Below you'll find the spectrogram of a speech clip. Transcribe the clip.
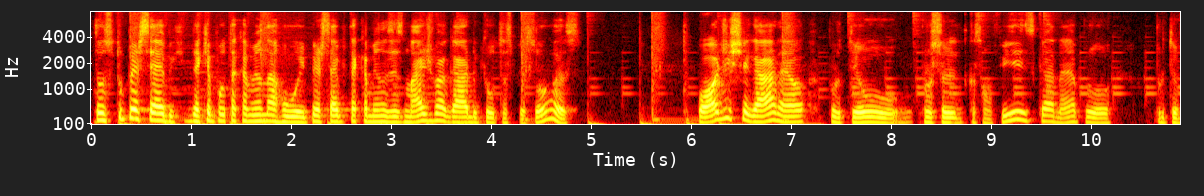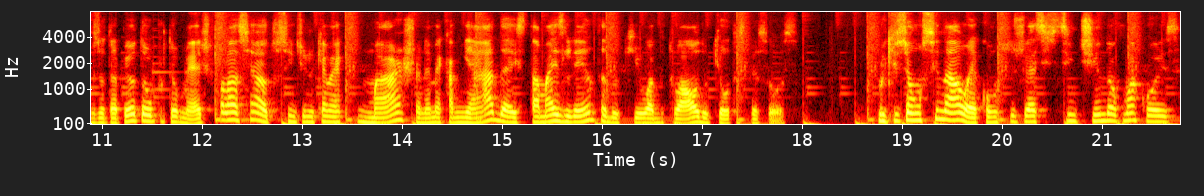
Então, se tu percebe que daqui a pouco tá caminhando na rua e percebe que tá caminhando às vezes mais devagar do que outras pessoas, tu pode chegar, né, pro teu professor de educação física, né, pro, pro teu fisioterapeuta ou pro teu médico e falar assim, ah, eu tô sentindo que a minha marcha, né, minha caminhada está mais lenta do que o habitual, do que outras pessoas. Porque isso é um sinal, é como se tu estivesse sentindo alguma coisa.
